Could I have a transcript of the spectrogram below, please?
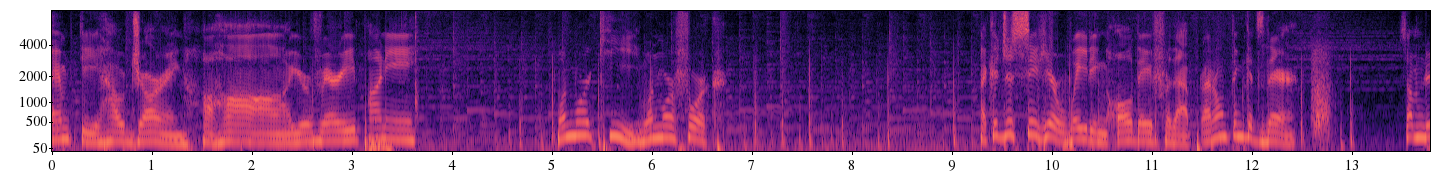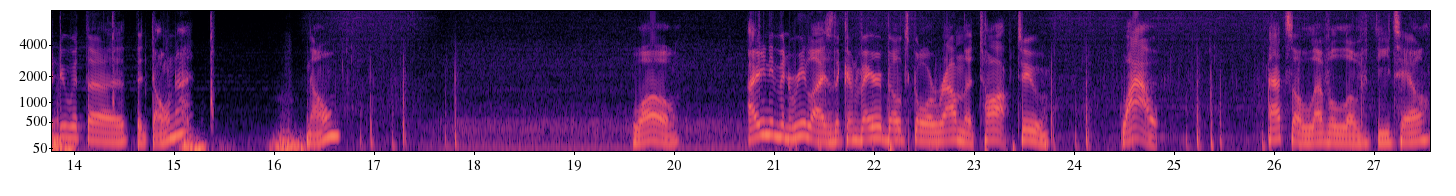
empty. How jarring. Haha, you're very punny. One more key. One more fork. I could just sit here waiting all day for that, but I don't think it's there. Something to do with the, the donut? No? Whoa. I didn't even realize the conveyor belts go around the top, too. Wow. That's a level of detail.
